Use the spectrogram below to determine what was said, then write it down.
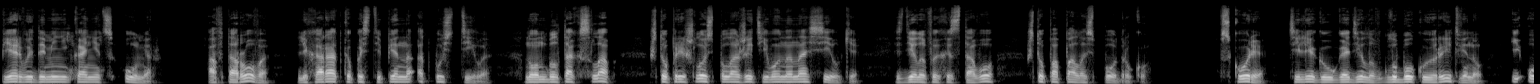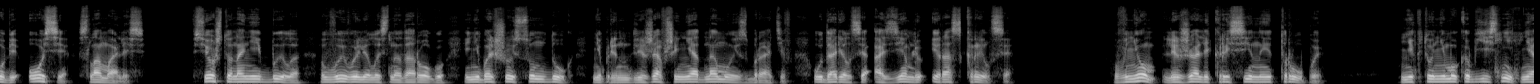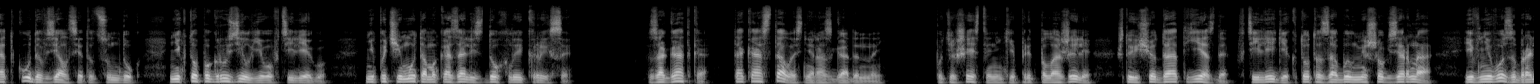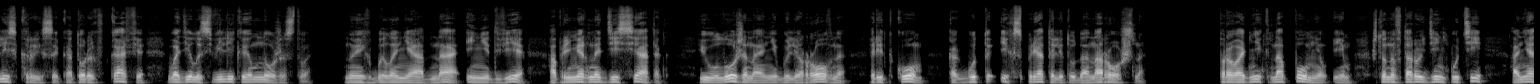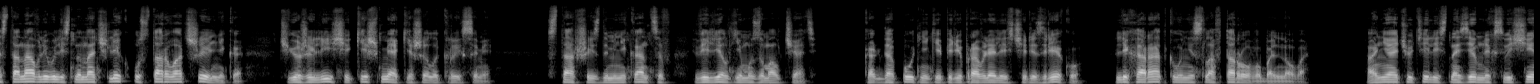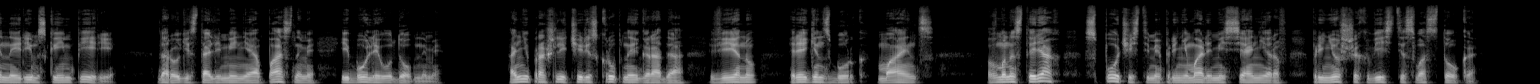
Первый доминиканец умер, а второго лихорадка постепенно отпустила, но он был так слаб, что пришлось положить его на носилки, сделав их из того, что попалось под руку. Вскоре телега угодила в глубокую рытвину, и обе оси сломались. Все, что на ней было, вывалилось на дорогу, и небольшой сундук, не принадлежавший ни одному из братьев, ударился о землю и раскрылся. В нем лежали крысиные трупы. Никто не мог объяснить, ни откуда взялся этот сундук, никто погрузил его в телегу, ни почему там оказались дохлые крысы. Загадка так и осталась неразгаданной. Путешественники предположили, что еще до отъезда в телеге кто-то забыл мешок зерна, и в него забрались крысы, которых в кафе водилось великое множество. Но их было не одна и не две, а примерно десяток, и уложены они были ровно, редком, как будто их спрятали туда нарочно. Проводник напомнил им, что на второй день пути они останавливались на ночлег у старого отшельника, чье жилище кишмя кишело крысами. Старший из доминиканцев велел ему замолчать. Когда путники переправлялись через реку, лихорадка унесла второго больного. Они очутились на землях Священной Римской империи, дороги стали менее опасными и более удобными. Они прошли через крупные города — Вену, Регенсбург, Майнц. В монастырях с почестями принимали миссионеров, принесших вести с Востока.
